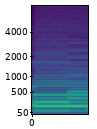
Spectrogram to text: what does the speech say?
Bye.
